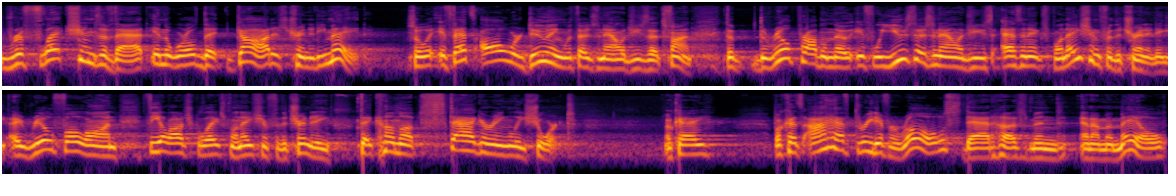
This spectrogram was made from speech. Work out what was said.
reflections of that in the world that God as Trinity made. So if that's all we're doing with those analogies, that's fine. The, the real problem, though, if we use those analogies as an explanation for the Trinity, a real full on theological explanation for the Trinity, they come up staggeringly short. Okay? Because I have three different roles dad, husband, and I'm a male,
